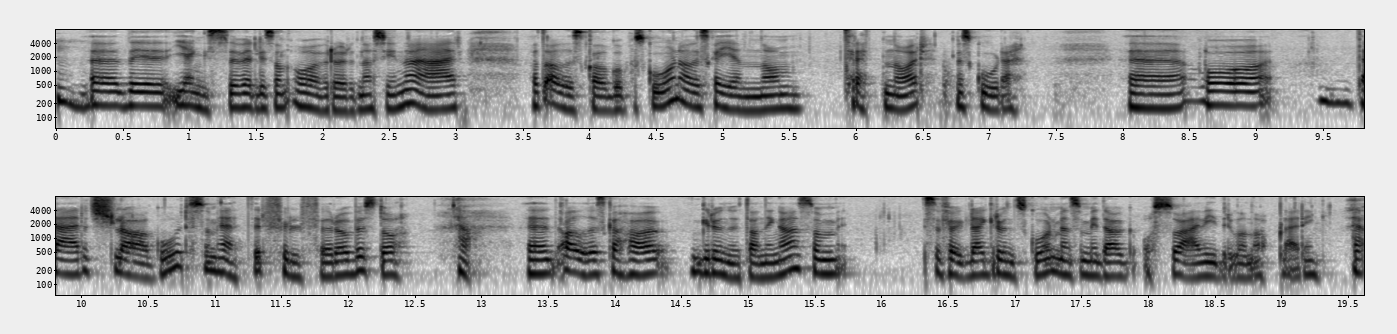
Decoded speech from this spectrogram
Mm -hmm. Det gjengse, veldig sånn overordna synet er at alle skal gå på skolen, alle skal gjennom 13 år med skole. Eh, og det er et slagord som heter 'fullføre og bestå'. Ja. Eh, alle skal ha grunnutdanninga, som selvfølgelig er grunnskolen, men som i dag også er videregående opplæring. Ja.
